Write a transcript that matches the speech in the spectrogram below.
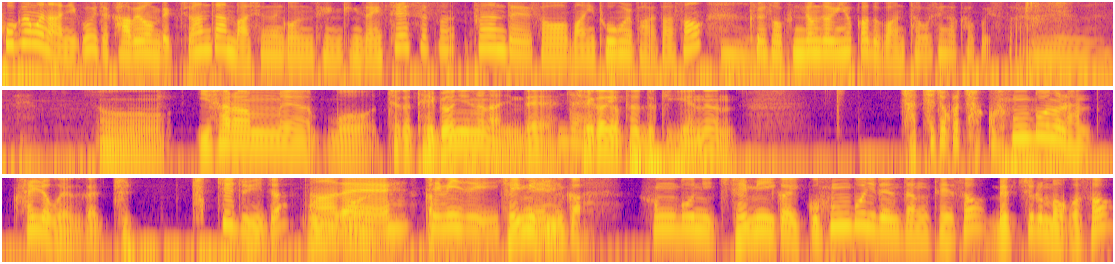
폭음은 아니고 이제 가벼운 맥주 한 잔 마시는 건 굉장히 스트레스 푸- 푸는 데서 많이 도움을 받아서 그래서 긍정적인 효과도 많다고 생각하고 있어요. 음. 어, 이 사람의 뭐 제가 대변인은 아닌데 네. 제가 옆에서 느끼기에는 자체적으로 자꾸 흥분을 한, 하려고 해요. 그러니까 주, 축제주의자? 아, 네. 어, 그러니까 재미주의. 재미주의. 네. 그러니까 흥분이 재미가 있고 흥분이 된 상태에서 맥주를 먹어서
